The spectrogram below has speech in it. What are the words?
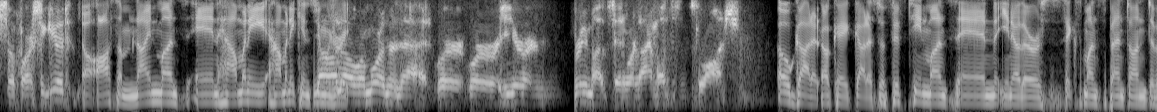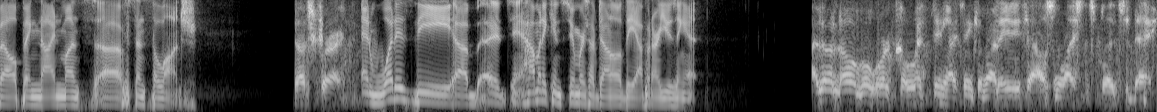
So far, so good. Oh, awesome. Nine months in. How many how many consumers? No, are no, we're more than that. We're we're a year and three months in. We're nine months since launch. Oh, got it. Okay, got it. So 15 months in, you know, there's six months spent on developing, nine months uh, since the launch. That's correct. And what is the, uh, how many consumers have downloaded the app and are using it? I don't know, but we're collecting, I think, about 80,000 license plates a day.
